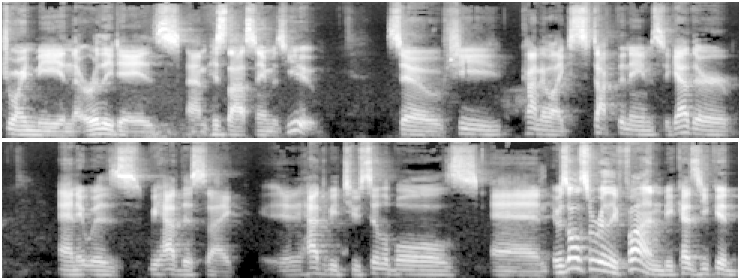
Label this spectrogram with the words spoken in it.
joined me in the early days, um, his last name is Yu. So she kind of like stuck the names together, and it was we had this like it had to be two syllables, and it was also really fun because you could,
